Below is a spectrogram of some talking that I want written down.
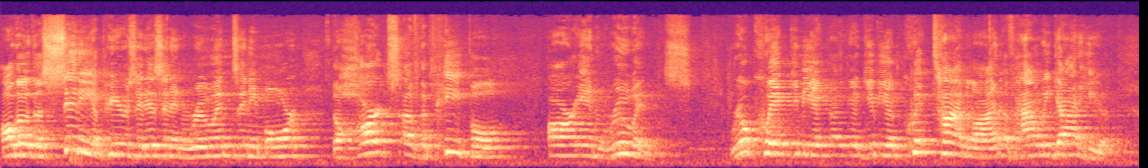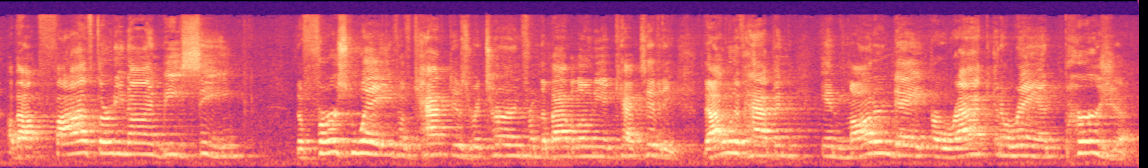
Although the city appears it isn't in ruins anymore, the hearts of the people are in ruins. Real quick, give, me a, give you a quick timeline of how we got here. About 539 BC, the first wave of captives returned from the Babylonian captivity. That would have happened in modern day Iraq and Iran, Persia.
